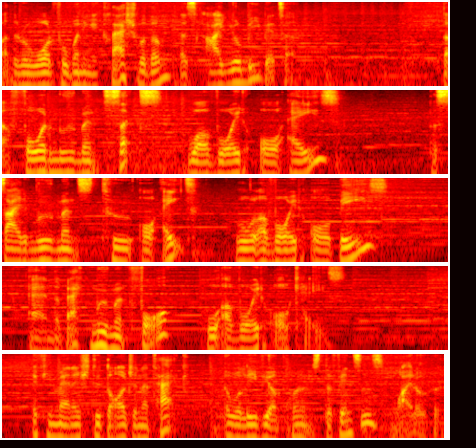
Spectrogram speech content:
but the reward for winning a clash with them is arguably better. The forward movement 6 will avoid all A's. The side movements 2 or 8 will avoid all B's. And the back movement 4 will avoid all Ks. If you manage to dodge an attack, it will leave your opponent's defenses wide open.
